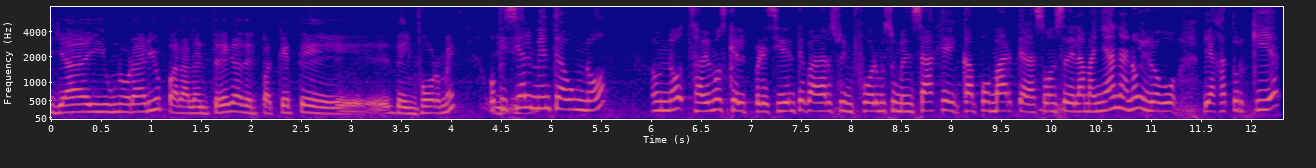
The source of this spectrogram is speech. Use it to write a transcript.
¿Ya hay un horario para la entrega del paquete de informe? Oficialmente aún no, Aún no, sabemos que el presidente va a dar su informe, su mensaje en Campo Marte a las 11 de la mañana, ¿no? Y luego viaja a Turquía.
